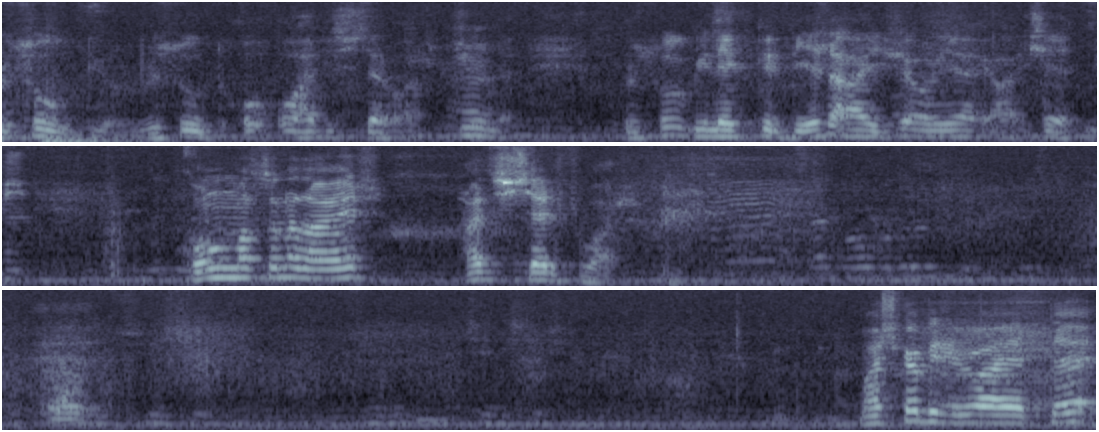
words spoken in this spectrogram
Resul diyor. Resul o, o hadisler var. Şöyle. Resul bilektir diye de Ayşe oraya şey etmiş. Konulmasına dair hadis-i şerif var. Ee, Başka bir rivayette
